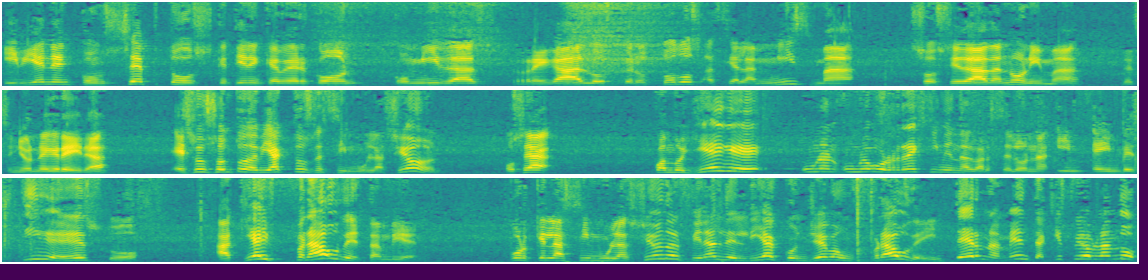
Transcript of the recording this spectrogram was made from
y vienen conceptos que tienen que ver con comidas, regalos, pero todos hacia la misma sociedad anónima del señor Negreira, esos son todavía actos de simulación. O sea, cuando llegue un nuevo régimen al Barcelona e investigue esto, aquí hay fraude también. Porque la simulación al final del día conlleva un fraude internamente. Aquí estoy hablando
